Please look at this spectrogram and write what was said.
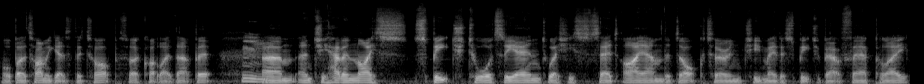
or by the time we get to the top. So I quite like that bit. Hmm. Um, and she had a nice speech towards the end where she said, "I am the Doctor," and she made a speech about fair play.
